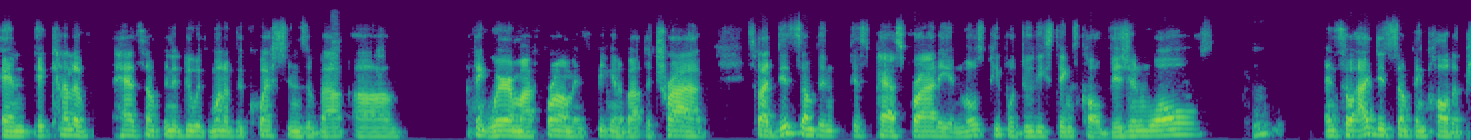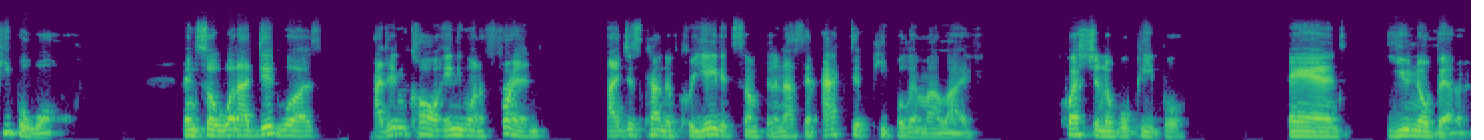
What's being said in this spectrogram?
and it kind of had something to do with one of the questions about, um, I think, where am I from, and speaking about the tribe. So I did something this past Friday, and most people do these things called vision walls. Mm-hmm. And so I did something called a people wall. And so what I did was I didn't call anyone a friend. I just kind of created something and I said active people in my life, questionable people, and you know better.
